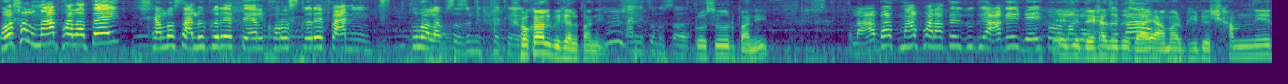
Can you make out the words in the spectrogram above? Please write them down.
ফসল না ফলাতেই শ্যালো চালু করে তেল খরচ করে পানি তোলা লাগছে জমি থেকে। সকাল বিকাল পানি। পানি তুলছে। প্রচুর পানি। এই যে লাগে দেখা যেতে আমার ভিডিও সামনের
